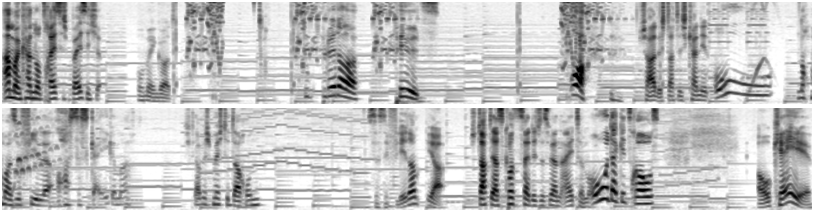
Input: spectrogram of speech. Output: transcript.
Ah, man kann nur 30 bei sich... Oh mein Gott. Du blöder Pilz. Oh. Schade, ich dachte, ich kann den... Oh, nochmal so viele. Oh, ist das geil gemacht. Ich glaube, ich möchte da runter. Ist das eine Fleder? Ja. Ich dachte erst kurzzeitig, das wäre ein Item. Oh, da geht's raus. Okay.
